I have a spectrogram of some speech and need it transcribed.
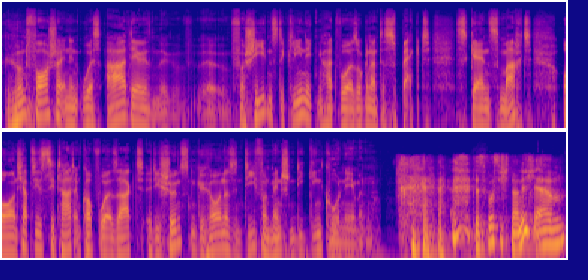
Gehirnforscher in den USA, der äh, verschiedenste Kliniken hat, wo er sogenannte SPECT-Scans macht. Und ich habe dieses Zitat im Kopf, wo er sagt, die schönsten Gehirne sind die von Menschen, die Ginkgo nehmen. Das wusste ich noch nicht, ähm,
